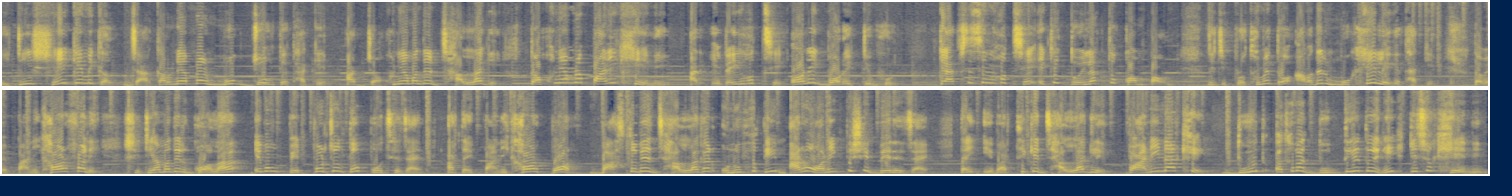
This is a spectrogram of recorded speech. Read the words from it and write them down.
এটি সেই কেমিক্যাল যার কারণে আপনার মুখ জ্বলতে থাকে। আর যখনই আমাদের ঝাল লাগে, তখনই আমরা পানি খেয়ে নিই। আর এটাই হচ্ছে অনেক বড় একটি ভুল। ক্যাপসিসিন হচ্ছে একটি তৈলাক্ত কম্পাউন্ড যেটি প্রথমে তো আমাদের মুখেই লেগে থাকে। তবে পানি খাওয়ার ফলে সেটি আমাদের গলা এবং পেট পর্যন্ত পৌঁছে যায়। আর তাই পানি খাওয়ার পর বাস্তবে ঝাল লাগার অনুভূতি আরও অনেক বেশি বেড়ে যায়। তাই এবার থেকে ঝাল লাগলে পানি না খেয়ে দুধ অথবা দুধ দিয়ে তৈরি কিছু খেয়ে নিন।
